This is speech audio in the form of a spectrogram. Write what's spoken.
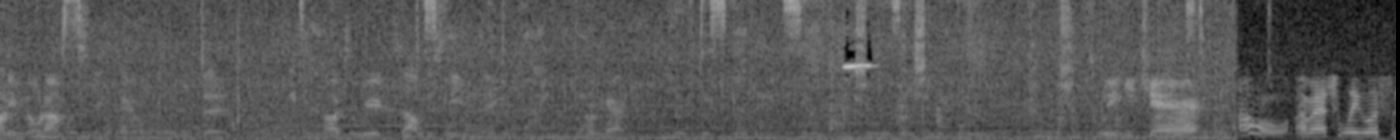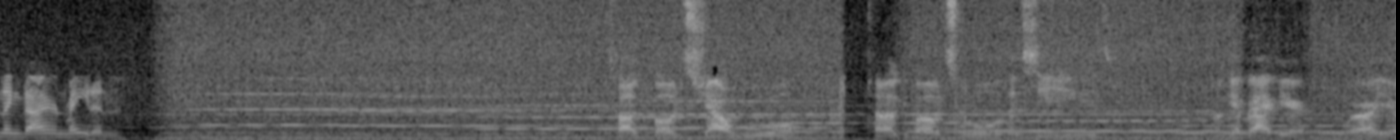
I don't even know what I'm listening to. Oh, it's a weird self-esteem thing. Okay. You've discovered self-actualization Squeaky chair. thanks to Brother Oh, I'm actually listening to Iron Maiden. Tugboats shall rule. Tugboats rule the seas. Now get back here. Where are you?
